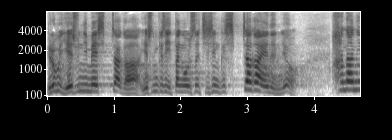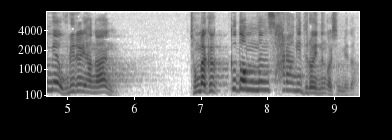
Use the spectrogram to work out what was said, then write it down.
여러분 예수님의 십자가, 예수님께서 이 땅에 오셔서 지신 그 십자가에는요. 하나님의 우리를 향한 정말 그 끝없는 사랑이 들어 있는 것입니다.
